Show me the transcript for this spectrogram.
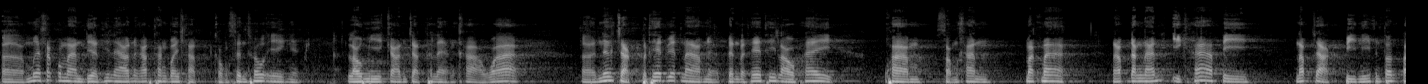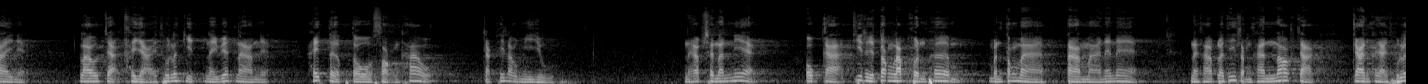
เมื่อสักประมาณเดือนที่แล้วนะครับ ทางบริษัทของเซ็นทรัลเองเนี่ยเรามีการจัดแถลงข่าวว่า เนื่องจากประเทศเวียดนามเนี่ยเป็นประเทศที่เราให้ความสำคัญมากๆนะครับดังนั้นอีก 5 ปีนับจากปีนี้เป็นต้นไปเนี่ยเราจะขยายธุรกิจในเวียดนามเนี่ยให้เติบโต 2 เท่าจากที่เรามีอยู่นะครับฉะนั้นเนี่ยโอกาสที่เราจะต้องรับคนเพิ่มมันต้องมาตามมาแน่ๆนะครับและที่สำคัญนอกจากการขยายธุร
